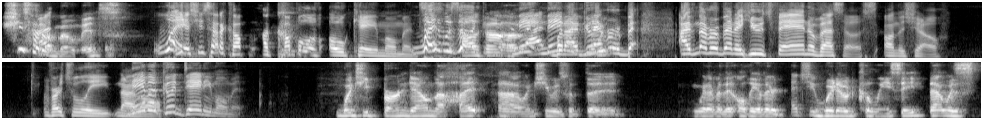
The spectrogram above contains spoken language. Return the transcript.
She's had I- her moments. When? yeah, she's had a couple a couple of okay moments. When was that? I'll- Uh, Na- name but a I've good- never been. I've never been a huge fan of Essos on the show. Virtually not. Name at all. a good Dany moment. When she burned down the hut, uh, when she was with the whatever the, all the other And she widowed Khaleesi, that was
